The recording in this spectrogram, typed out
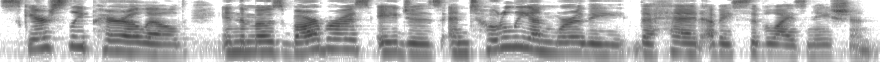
scarcely paralleled in the most barbarous ages and totally unworthy the head of a civilized nation.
